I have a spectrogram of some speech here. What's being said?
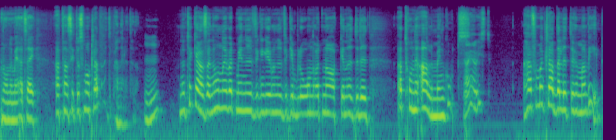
är med, att, här, att han sitter och småkladdar lite på henne hela tiden. Nu tycker han så här, hon har ju varit med i Nyfiken gul och Nyfiken blå, hon har varit naken hit och dit. Att hon är allmängods. Ja, ja visst. Här får man kladda lite hur man vill.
